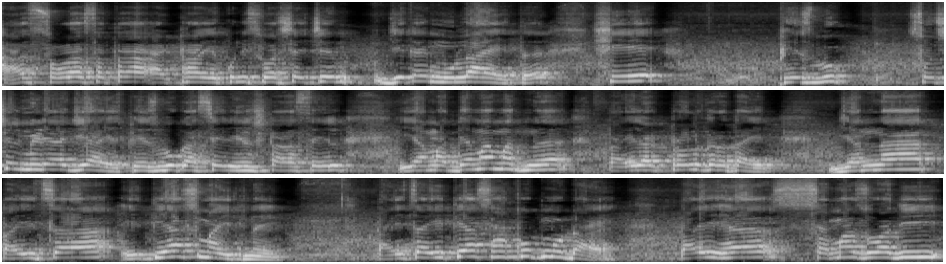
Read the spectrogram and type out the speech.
आज सोळा सतरा अठरा एकोणीस वर्षाचे जे काही मुलं आहेत हे फेसबुक सोशल मीडिया जे आहे फेसबुक असेल इन्स्टा असेल या माध्यमामधनं ताईला ट्रोल करत आहेत. ज्यांना ताईचा इतिहास माहीत नाही ताईचा इतिहास हा खूप मोठा आहे. ताई ह्या समाजवादी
